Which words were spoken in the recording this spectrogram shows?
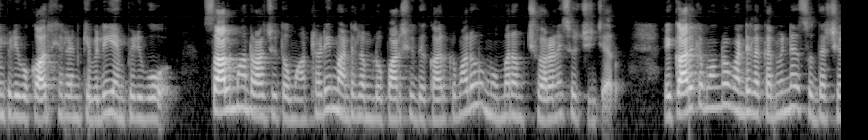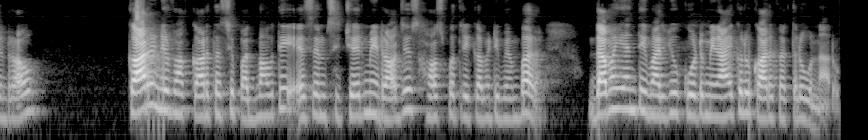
ఎంపీడీఓ కార్యాలయానికి వెళ్ళి ఎంపీడీఓ సల్మాన్ రాజుతో మాట్లాడి మండలంలో పారిశుద్ధ్య కార్యక్రమాలు ముమ్మరం చూడాలని సూచించారు ఈ కార్యక్రమంలో మండల కన్వీనర్ సుదర్శన్ రావు కార్యనిర్వాహక కార్యదర్శి పద్మావతి ఎస్ఎంసీ చైర్మన్ రాజేష్ ఆసుపత్రి కమిటీ మెంబర్ దమయంతి మరియు కూటమి నాయకులు కార్యకర్తలు ఉన్నారు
